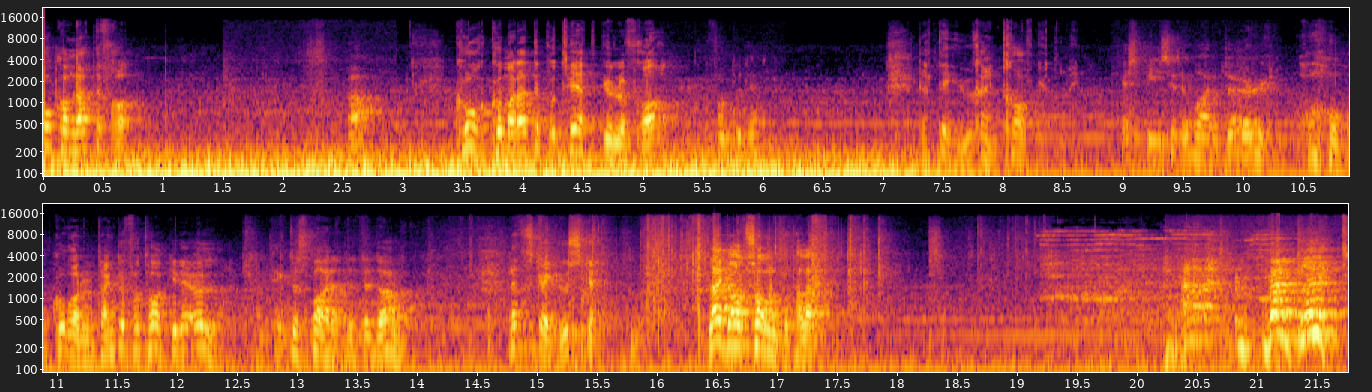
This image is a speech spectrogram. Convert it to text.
Hvor kom dette fra? Hvor kommer dette potetgullet fra? Fant du det? Dette er ureint trav, gutten min. Jeg spiser det bare til øl. Oh, hvor har du tenkt å få tak i det ølet? Jeg har tenkt å spare det til da. Dette skal jeg huske. Legg alt sammen på tallerkenen. Vent litt!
